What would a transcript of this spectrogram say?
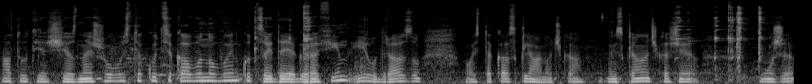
А тут я ще знайшов ось таку цікаву новинку. Це йде як графін і одразу ось така скляночка. І скляночка ще може е,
